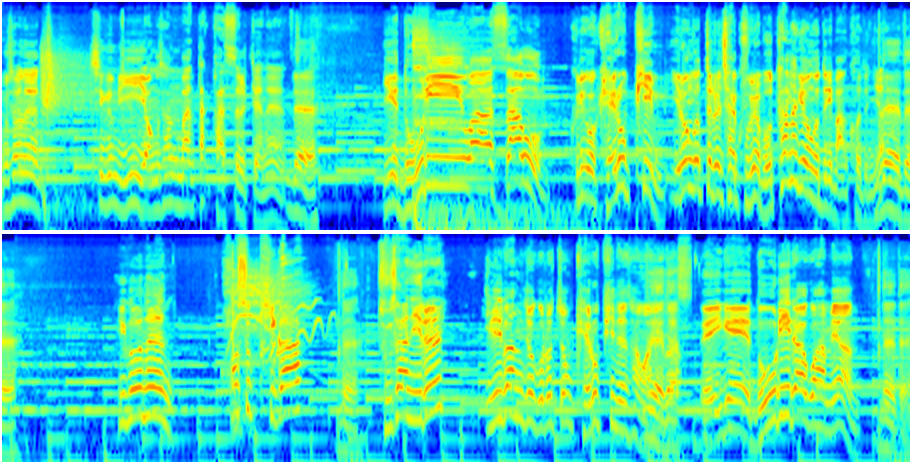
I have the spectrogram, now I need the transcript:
우선은 지금 이 영상만 딱 봤을 때는 네. 이게 놀이와 싸움 그리고 괴롭힘 이런 것들을 잘 구별 못하는 경우들이 많거든요. 네네. 이거는 허스키가 네. 두산이를 일방적으로 좀 괴롭히는 상황이죠. 네, 맞습니다. 네, 이게 놀이라고 하면 네네.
